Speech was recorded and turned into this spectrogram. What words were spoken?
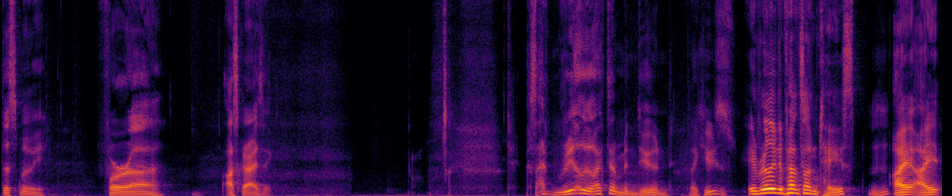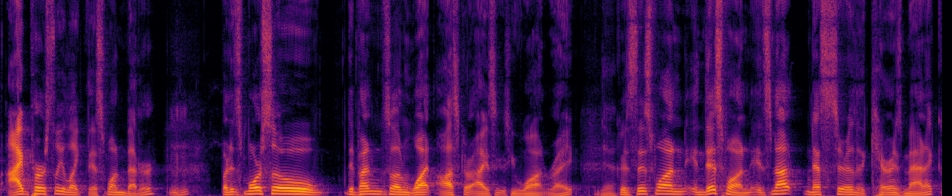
this movie for uh, Oscar Isaac? Because I really liked him in Dune. Like he was. It really depends on taste. Mm-hmm. I, I I personally like this one better, but it's more so depends on what Oscar Isaacs you want, right? Yeah. Because this one, in this one, it's not necessarily the charismatic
